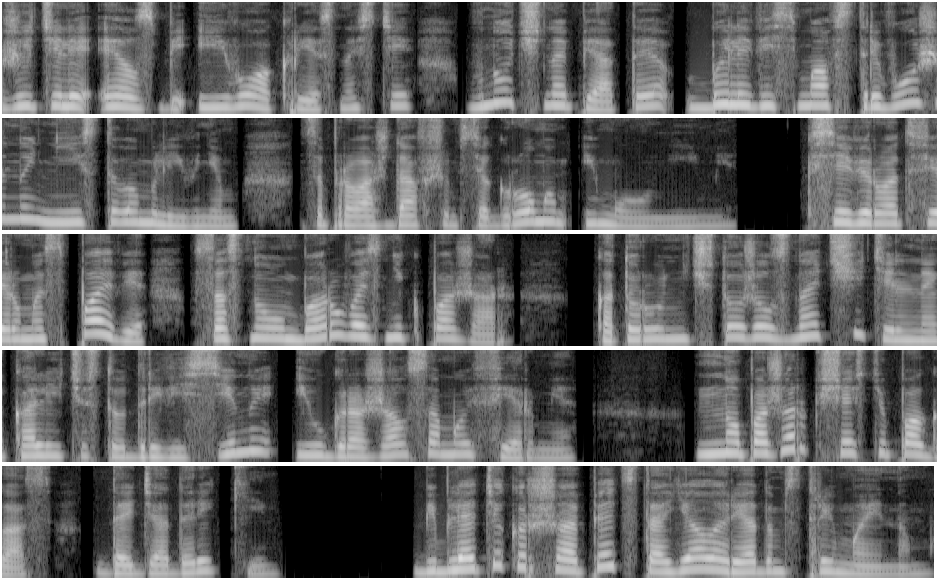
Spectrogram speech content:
Жители Элсби и его окрестностей в ночь на пятое были весьма встревожены неистовым ливнем, сопровождавшимся громом и молниями. К северу от фермы Спави в сосновом бару возник пожар, который уничтожил значительное количество древесины и угрожал самой ферме. Но пожар, к счастью, погас, дойдя до реки. Библиотекарша опять стояла рядом с Тримейном.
